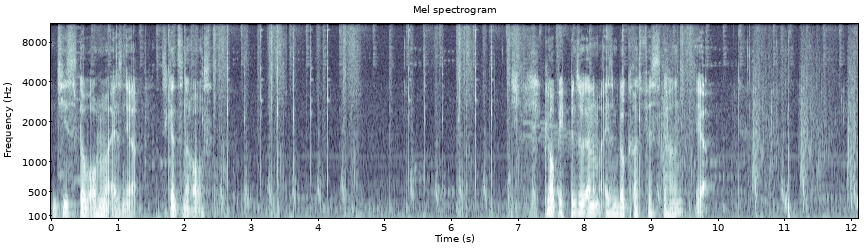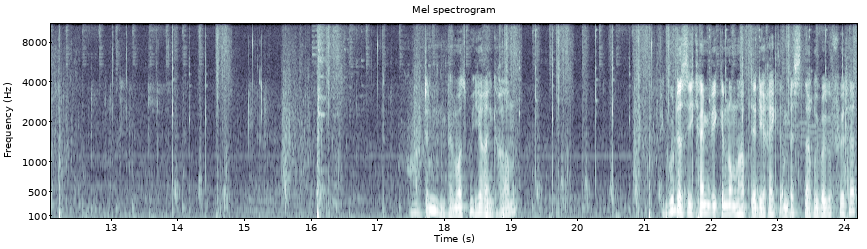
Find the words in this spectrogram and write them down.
Und hier ist, glaube ich, auch nochmal Eisen, ja die ganzen raus. Ich, ich glaube, ich bin sogar an einem Eisenblock gerade festgehangen. Ja. Gut, dann werden wir uns mal hier reingraben. Wie gut, dass ich keinen Weg genommen habe, der direkt am besten darüber geführt hat.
